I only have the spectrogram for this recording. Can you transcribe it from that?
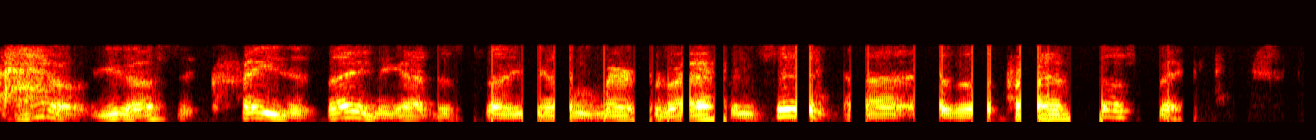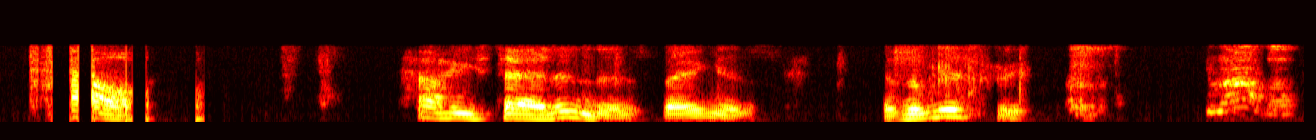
I don't, you know, it's the craziest thing. They got this uh, young American rapping sent uh, as a prime suspect. How how he's tied into this thing is is a mystery. Lava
